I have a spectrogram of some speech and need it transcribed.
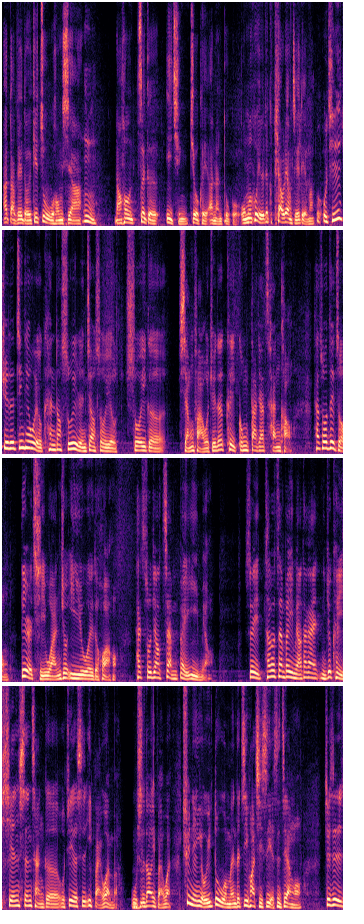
啊，大家都会去住五红虾，嗯，然后这个疫情就可以安然度过。我们会有那个漂亮节点吗？我其实觉得今天我有看到苏玉仁教授也有说一个想法，我觉得可以供大家参考。他说这种第二期完就 EUA 的话，哈，他说叫战备疫苗。所以他说战备疫苗大概你就可以先生产个，我记得是一百万吧，五十到一百万。去年有一度我们的计划其实也是这样哦，就是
